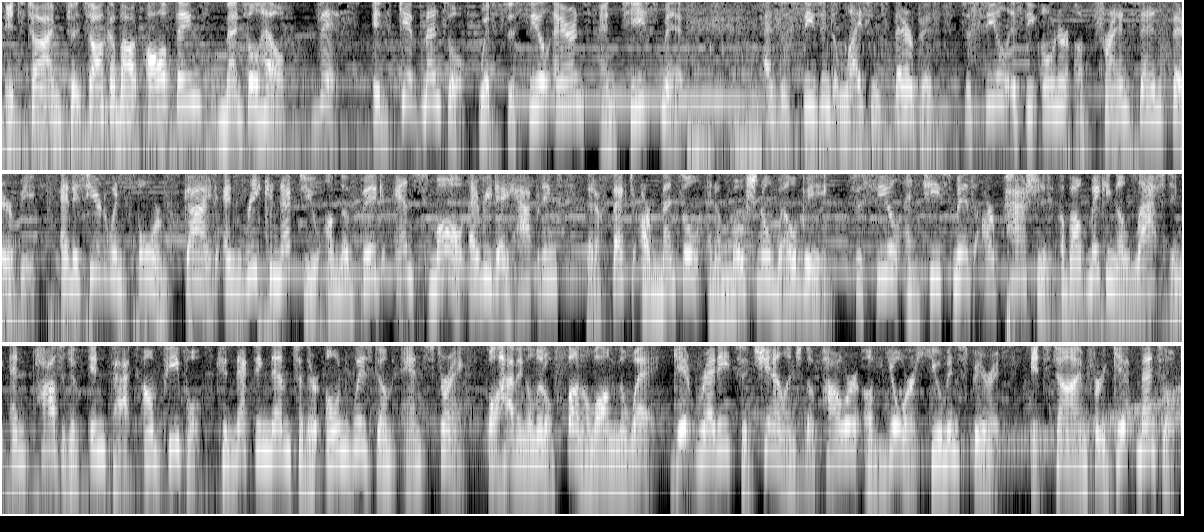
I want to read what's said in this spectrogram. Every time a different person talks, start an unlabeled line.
It's time to talk about all things mental health. This is Get Mental with Cecile Ahrens and T. Smith. As a seasoned licensed therapist, Cecile is the owner of Transcend Therapy and is here to inform, guide, and reconnect you on the big and small everyday happenings that affect our mental and emotional well being. Cecile and T. Smith are passionate about making a lasting and positive impact on people, connecting them to their own wisdom and strength while having a little fun along the way. Get ready to challenge the power of your human spirit. It's time for Get Mental.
